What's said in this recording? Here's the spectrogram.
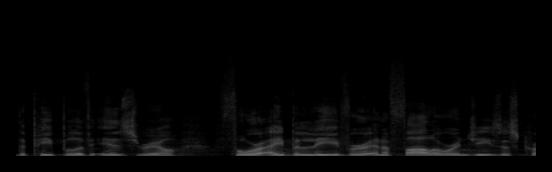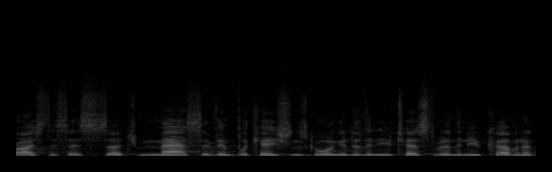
the people of Israel. For a believer and a follower in Jesus Christ, this has such massive implications going into the New Testament and the New Covenant.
